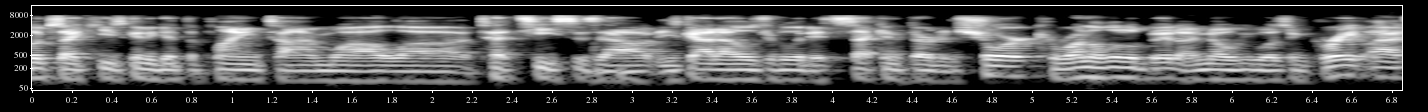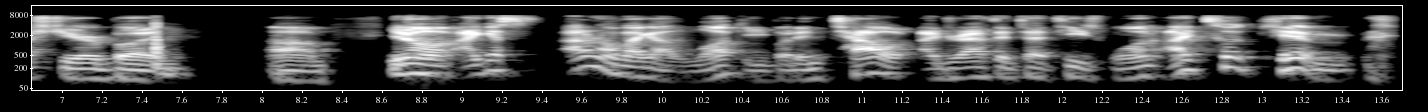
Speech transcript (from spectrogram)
looks like he's going to get the playing time while uh, Tatis is out. He's got eligibility at second, third, and short. Can run a little bit. I know he wasn't great last year, but um, you know, I guess I don't know if I got lucky, but in tout, I drafted Tatis one. I took Kim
